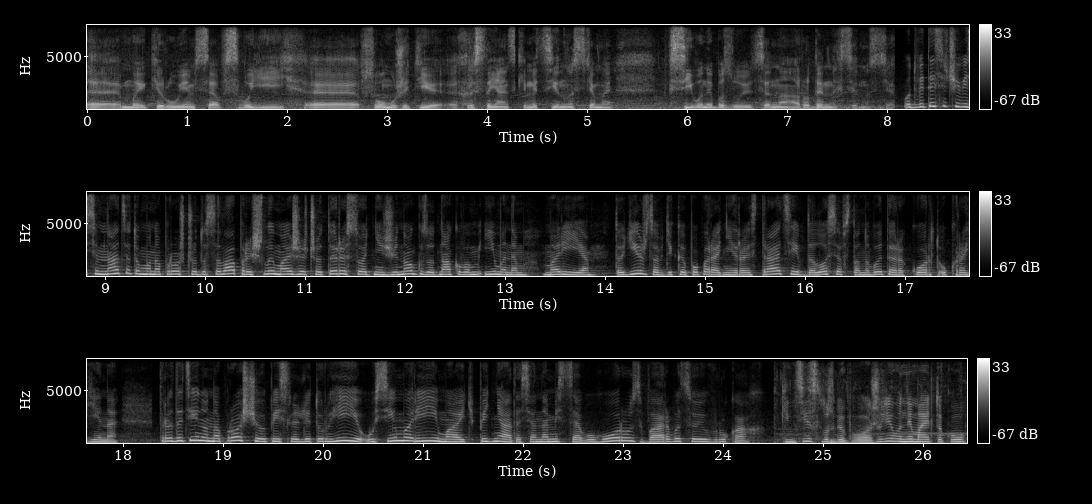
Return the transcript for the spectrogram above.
е, ми керуємося в, своїй, в своєму житті християнськими цінностями. Всі вони базуються на родинних цінностях. У 2018-му на прощу до села прийшли майже чотири сотні жінок з однаковим іменем Марія. Тоді ж, завдяки попередній реєстрації, вдалося встановити рекорд України. Традиційно на прощу після літургії усі Марії мають піднятися на місцеву гору з вервицею в руках. В кінці служби Божої вони мають таку,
